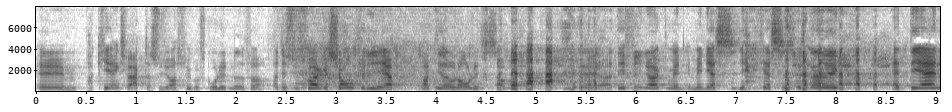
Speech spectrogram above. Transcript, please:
Øhm, parkeringsvagter synes jeg også, vi kunne skrue lidt ned for. Og det synes folk er sjovt, fordi jeg parkerede ulovligt til sommer. øh, og det er fint nok, men, men jeg, jeg, jeg synes jo stadigvæk, at det er en...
